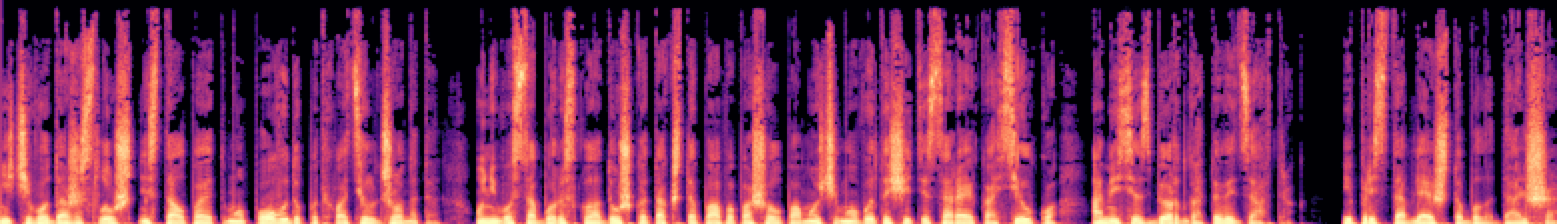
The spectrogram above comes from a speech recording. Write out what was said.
Ничего даже слушать не стал по этому поводу, подхватил Джонатан. У него с собой раскладушка, так что папа пошел помочь ему вытащить из сарая косилку, а миссис Бёрд готовить завтрак. И представляешь, что было дальше?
